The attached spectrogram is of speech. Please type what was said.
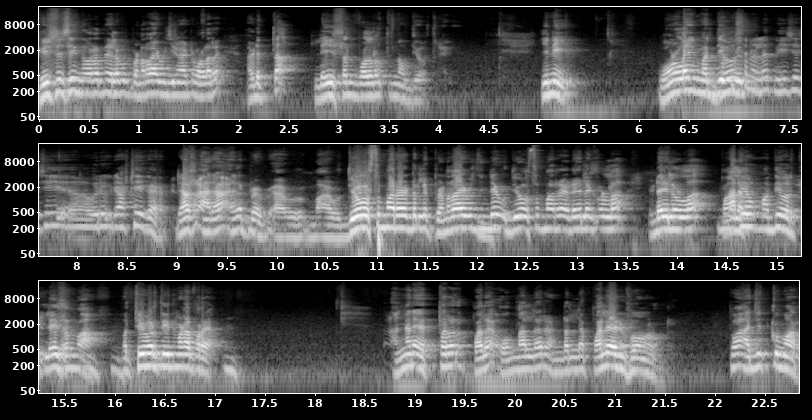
പി ശശി എന്ന് പറയുന്നത് ചിലപ്പോൾ പിണറായി വിജയനായിട്ട് വളരെ അടുത്ത ലൈസൺ വളർത്തുന്ന ഉദ്യോഗസ്ഥരായി ഇനി ഓൺലൈൻ മദ്യം ഉദ്യോഗസ്ഥനല്ല പി ശശി ഒരു രാഷ്ട്രീയക്കാരൻ. ഉദ്യോഗസ്ഥന്മാരായിട്ടല്ലേ പിണറായി വിജയന്റെ ഉദ്യോഗസ്ഥന്മാരുടെ ഇടയിലേക്കുള്ള ഇടയിലുള്ള മധ്യവർത്തി. ലൈസൺ മധ്യവർത്തി എന്ന് വേണമെങ്കിൽ പറയാം. അങ്ങനെ എത്ര പല ഒന്നല്ല രണ്ടല്ല പല അനുഭവങ്ങളുണ്ട്. ഇപ്പോൾ അജിത് കുമാർ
